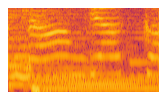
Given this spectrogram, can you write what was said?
nam jak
